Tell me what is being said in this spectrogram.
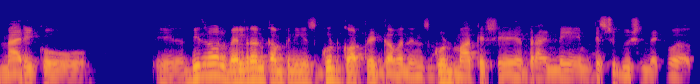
marico you know, these are all well run companies good corporate governance good market share brand name distribution network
